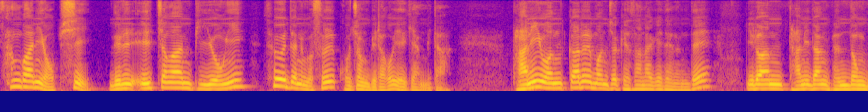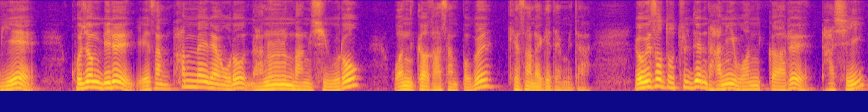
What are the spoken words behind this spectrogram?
상관이 없이 늘 일정한 비용이 소요되는 것을 고정비라고 얘기합니다. 단위 원가를 먼저 계산하게 되는데 이러한 단위당 변동비에 고정비를 예상 판매량으로 나누는 방식으로 원가 가산법을 계산하게 됩니다. 여기서 도출된 단위 원가를 다시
